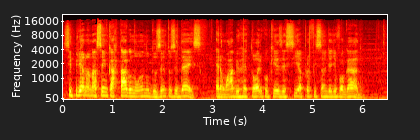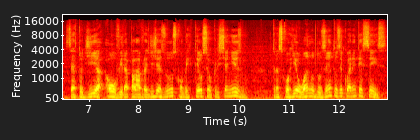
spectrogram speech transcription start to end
Cipriano nasceu em Cartago no ano 210. Era um hábil retórico que exercia a profissão de advogado. Certo dia, ao ouvir a palavra de Jesus, converteu-se ao cristianismo Transcorria o ano 246.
